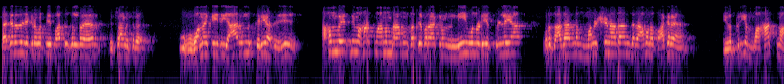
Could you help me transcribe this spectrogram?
தசரத சக்கரவர்த்தியை பார்த்து சொல்றார் விஸ்வாமித்திரர். உனக்கு இது யாருன்னு தெரியாது. அகம் வேத்னி மகாத்மானம் ராமம் சத்திய பராக்கிரமம் நீ உன்னுடைய பிள்ளையா? ஒரு சாதாரண மனுஷனாதான் இந்த ராமனை பாக்குறேன் இவ பெரிய மகாத்மா.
